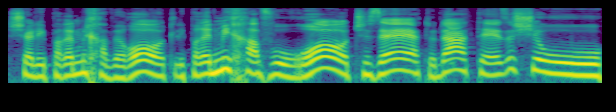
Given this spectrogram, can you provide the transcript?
של להיפרד מחברות, להיפרד מחבורות, שזה, את יודעת, איזשהו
